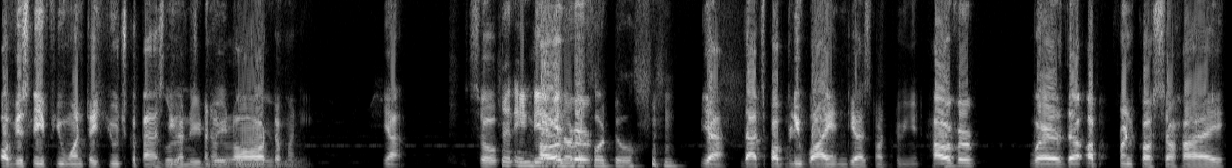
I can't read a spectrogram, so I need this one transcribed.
obviously if you want a huge capacity you gonna have to need spend way a too many lot of of them. money yeah so And India cannot However- afford to. yeah, that's probably why India is not doing it. However, where the upfront costs are high,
